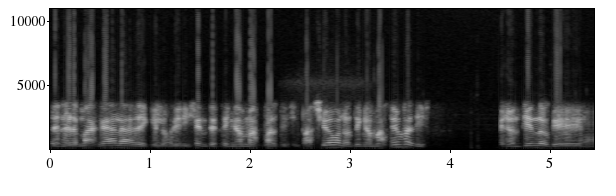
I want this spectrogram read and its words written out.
tener más ganas de que los dirigentes tengan más participación o tengan más énfasis, pero entiendo que,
